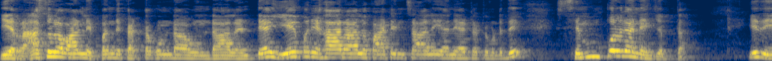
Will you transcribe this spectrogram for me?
ఈ రాశుల వాళ్ళని ఇబ్బంది పెట్టకుండా ఉండాలంటే ఏ పరిహారాలు పాటించాలి అనేటటువంటిది సింపుల్గా నేను చెప్తా. ఇది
